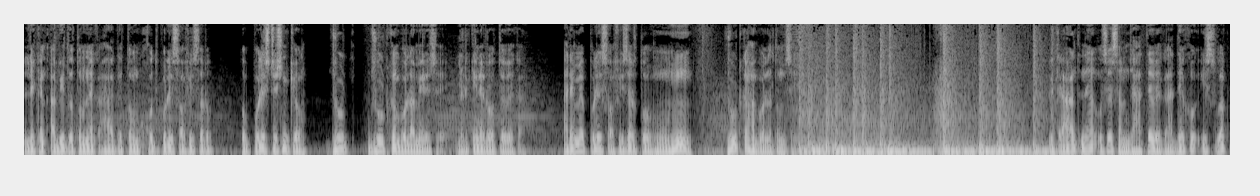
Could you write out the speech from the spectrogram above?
लेकिन अभी तो तुमने कहा कि तुम खुद पुलिस ऑफिसर हो। तो पुलिस स्टेशन क्यों? झूठ झूठ क्यों बोला मेरे से? लड़की ने रोते हुए कहा। अरे मैं पुलिस ऑफिसर तो हूँ ही। झूठ कहाँ बोला तुमसे? विक्रांत ने उसे समझाते हुए कहा, देखो, इस वक्त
